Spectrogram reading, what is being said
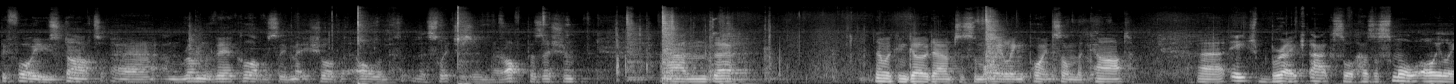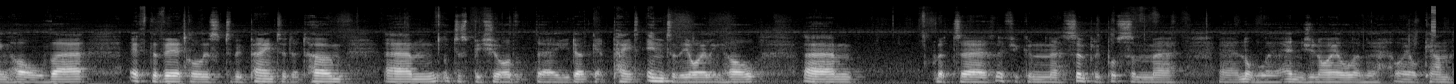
before you start uh, and run the vehicle, obviously make sure that all the, the switches are in their off position. And uh, then we can go down to some oiling points on the cart. Uh, each brake axle has a small oiling hole there. If the vehicle is to be painted at home, um, just be sure that uh, you don't get paint into the oiling hole. Um, but uh, if you can uh, simply put some uh, uh, normal engine oil and an oil can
